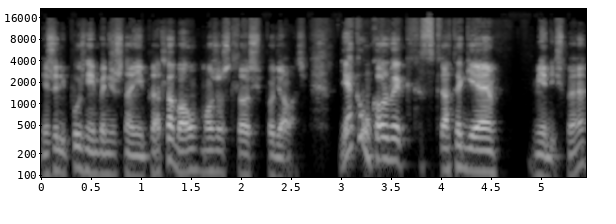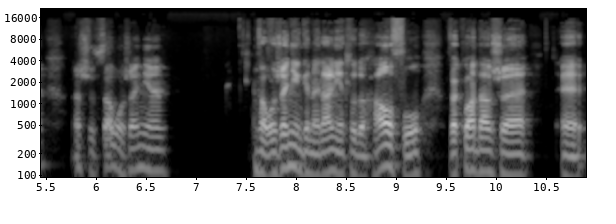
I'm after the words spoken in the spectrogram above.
Jeżeli później będziesz na niej pracował, możesz coś podziałać. Jakąkolwiek strategię mieliśmy, znaczy założenie, założenie generalnie co do chaosu zakłada, że e,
